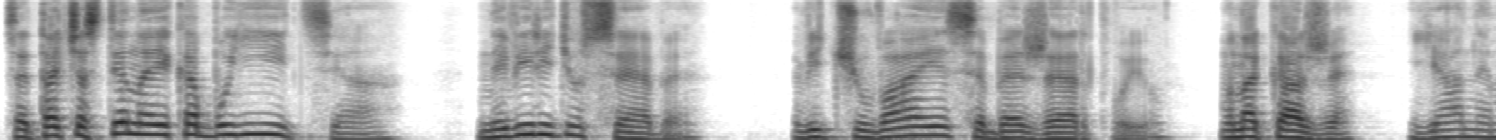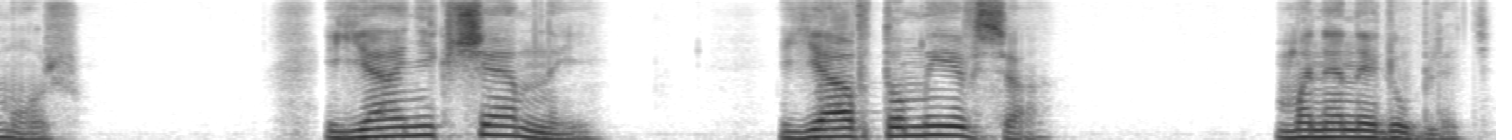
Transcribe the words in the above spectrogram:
це та частина, яка боїться, не вірить у себе, відчуває себе жертвою. Вона каже: Я не можу. Я нікчемний. Я втомився. Мене не люблять.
